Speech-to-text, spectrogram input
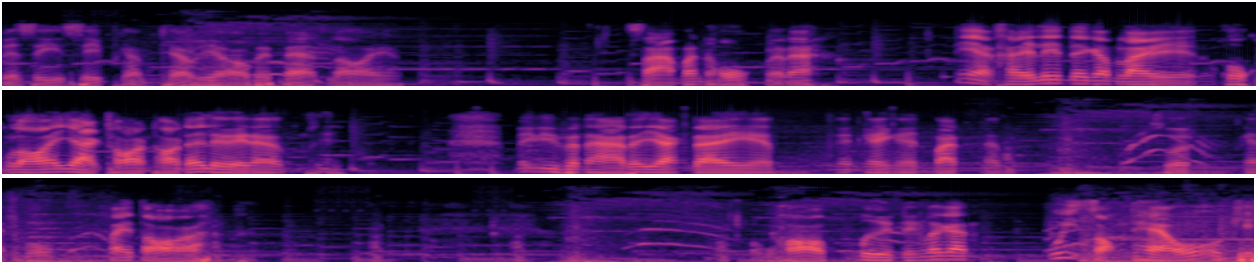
เป็นสี่สิบครับ แถวเดียวเอาไปแปดร้อยครับ สามพันหกแล้วนะ เนี่ยใครเล่นได้กำไรหกร้อยอยากถอนถอนได้เลยนะครับ ไม่มีปัญหาแต่อย่างใดครับ เงินใครเงินมันครับ ส่วนเงินผมไปต่อครับผมขอหมื่นหนึ่งแล้วกัน อุ้ยสองแถว โอเค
